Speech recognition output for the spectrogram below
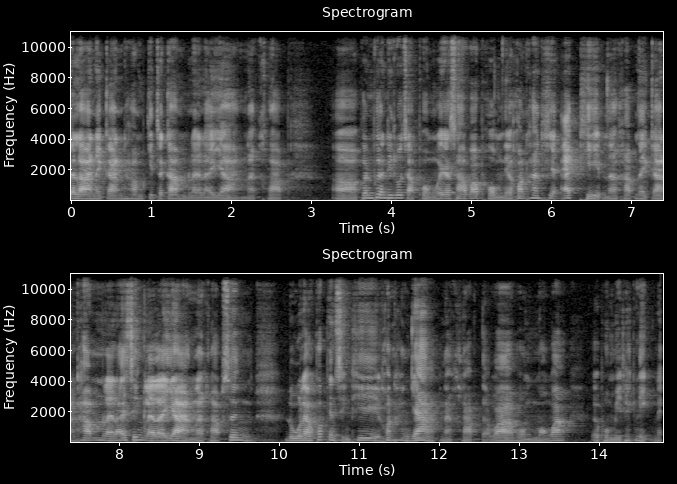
เวลาในการทำกิจกรรมหลาย ๆ อย่างนะครับเเพื่อนๆที่รู้จักผมก็จะทราบว่าผมเนี่ยค่อนข้างที่จะ active นะครับในการทำหลายๆสิ่งหลาย ๆ อย่างนะครับ ซึ่งดูแล้วก็เป็นสิ่งที่ค่อนข้างยากนะครับ แต่ว่าผมมองว่าเออผมมีเทคนิคใน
